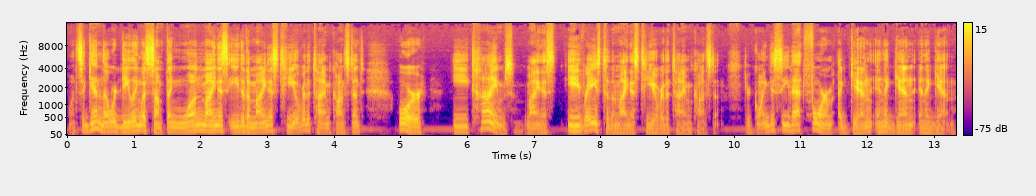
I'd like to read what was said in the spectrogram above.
Once again, though, we're dealing with something 1 minus e to the minus t over the time constant, or e times minus e raised to the minus t over the time constant. You're going to see that form again and again and again.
